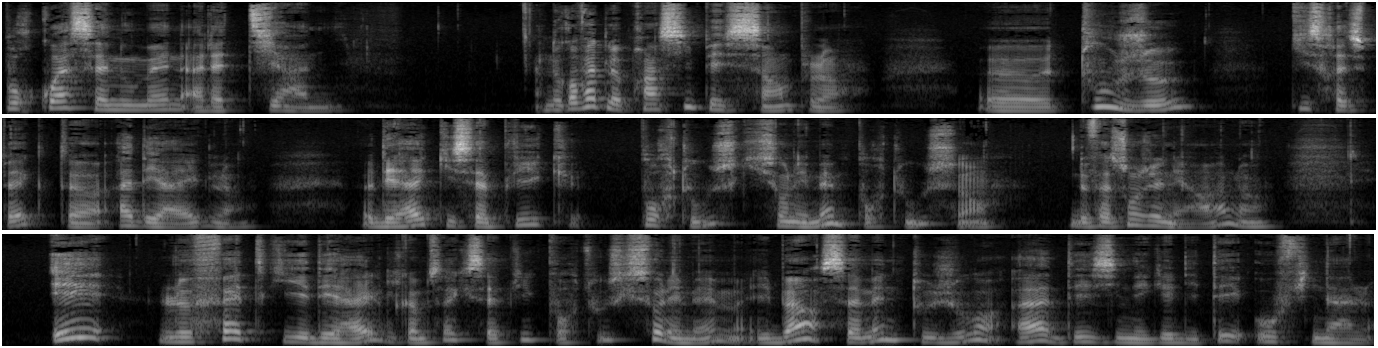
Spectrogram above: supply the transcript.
pourquoi ça nous mène à la tyrannie. Donc en fait, le principe est simple. Euh, tout jeu qui se respecte a des règles, des règles qui s'appliquent pour tous, qui sont les mêmes pour tous, de façon générale. Et le fait qu'il y ait des règles comme ça qui s'appliquent pour tous, qui soient les mêmes, eh ben, ça mène toujours à des inégalités au final.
